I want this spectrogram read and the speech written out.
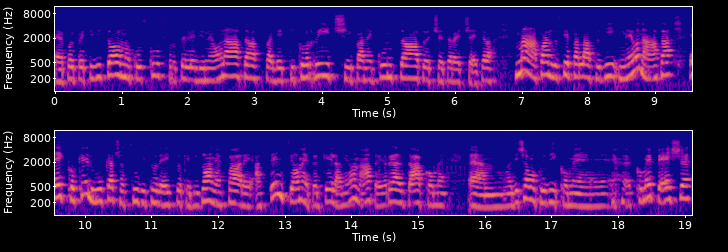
eh, polpetti di tonno, couscous, fruttelle di neonata, spaghetti con ricci, pane cunzato, eccetera, eccetera. Ma quando si è parlato di neonata, ecco che Luca ci ha subito detto che bisogna fare attenzione perché la neonata in realtà come, ehm, diciamo così, come, come, pesce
